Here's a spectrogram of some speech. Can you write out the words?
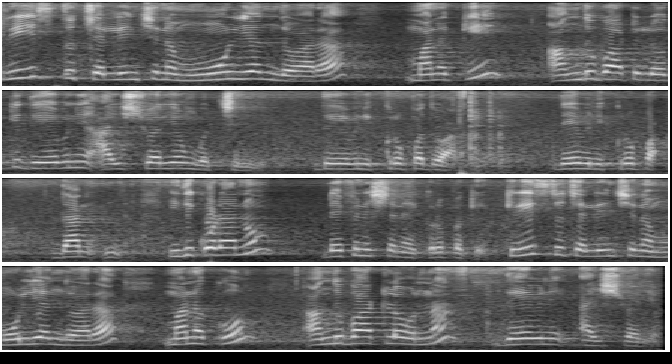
క్రీస్తు చెల్లించిన మూల్యం ద్వారా మనకి అందుబాటులోకి దేవుని ఐశ్వర్యం వచ్చింది. దేవుని కృప ద్వారా. దేవుని కృప. దాని ఇది కూడాను డెఫినిషనే కృపకి. క్రీస్తు చెల్లించిన మూల్యం ద్వారా మనకు అందుబాటులో ఉన్న దేవుని ఐశ్వర్యం.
